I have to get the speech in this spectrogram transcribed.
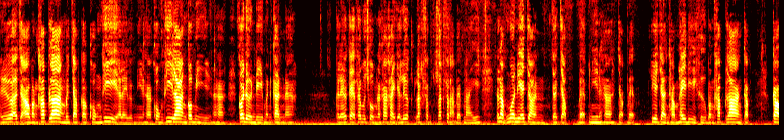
หรืออาจจะเอาบังคับล่างไปจับกับคงที่อะไรแบบนี้นะคะ คงที่ล่างก็มีนะคะ ก็เดินดีเหมือนกันนะ ก็แล้วแต่ท่านผู้ชมนะคะ ใครจะเลือกลักษณะลักษณะแบบไหนสำหรับงวดนี้อาจารย์จะจับแบบนี้นะคะ จับแบบที่อาจารย์ทำให้ดีคือบังคับล่างกับเก่า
